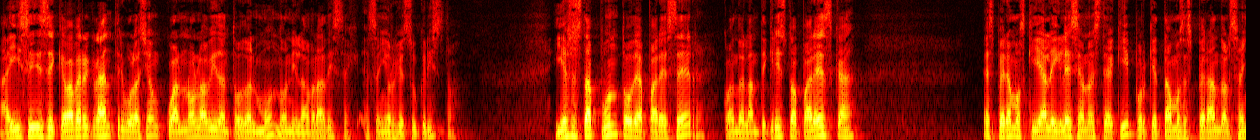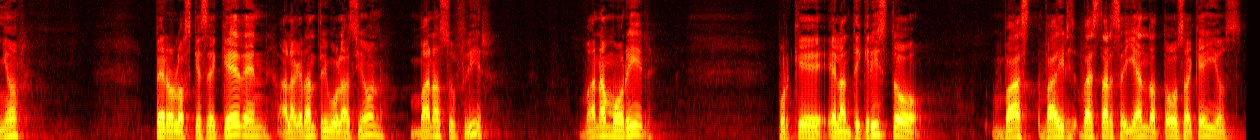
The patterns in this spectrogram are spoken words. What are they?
Ahí se dice que va a haber gran tribulación, cual no lo ha habido en todo el mundo, ni la habrá, dice el Señor Jesucristo. Y eso está a punto de aparecer. Cuando el anticristo aparezca, esperemos que ya la iglesia no esté aquí porque estamos esperando al Señor. Pero los que se queden a la gran tribulación van a sufrir, van a morir, porque el anticristo va, a, va a estar sellando a todos aquellos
